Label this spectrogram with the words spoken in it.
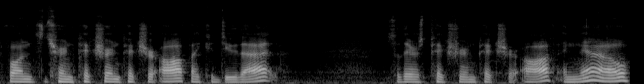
If I wanted to turn picture in picture off, I could do that. So there's picture in picture off. And now,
